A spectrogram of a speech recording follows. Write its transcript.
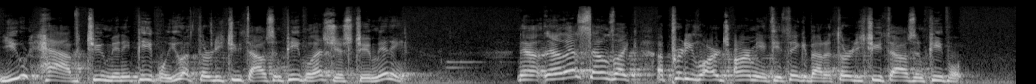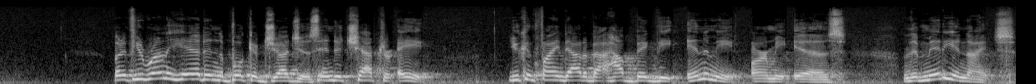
You have too many people. You have 32,000 people. That's just too many. Now, now that sounds like a pretty large army if you think about it 32,000 people. But if you run ahead in the book of Judges into chapter 8, you can find out about how big the enemy army is. The Midianites,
